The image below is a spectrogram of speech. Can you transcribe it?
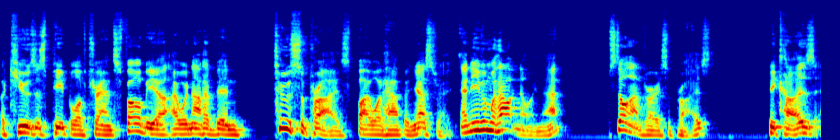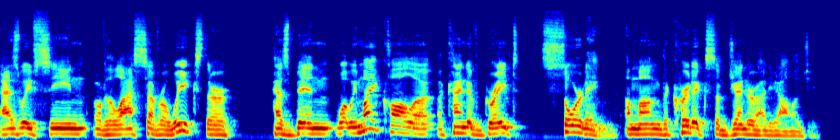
accuses people of transphobia, I would not have been too surprised by what happened yesterday. And even without knowing that, still not very surprised, because as we've seen over the last several weeks, there has been what we might call a, a kind of great sorting among the critics of gender ideology.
